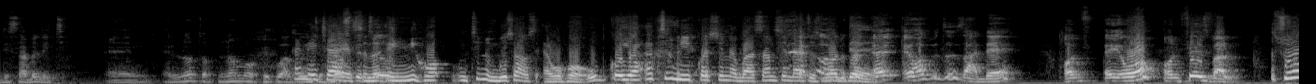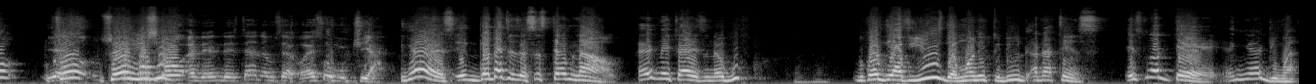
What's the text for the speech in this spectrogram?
disability. And a lot of number of people are going NHIS to hospital. no any ho until mbusa house ewo ho because you are asking me question about something that is not there uh, hospitals are there on uh, on face value. so Yes. so so People you see go and then they tell themselves, "Oh, eso mutia." yes it, that is the system now NHIS no good because they have used the money to do other things it's not there enye adwuma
